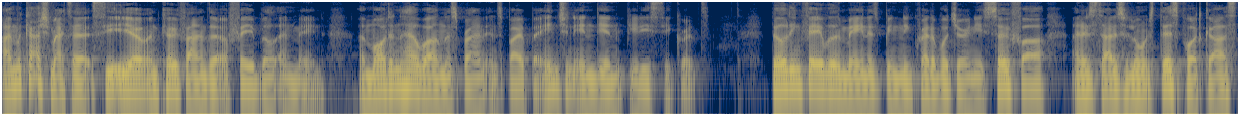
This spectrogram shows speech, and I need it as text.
I'm Akash Mehta, CEO and co founder of Fable and Mane, a modern hair wellness brand inspired by ancient Indian beauty secrets. Building Fable and Mane has been an incredible journey so far, and I decided to launch this podcast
